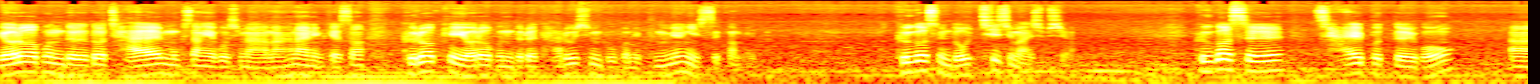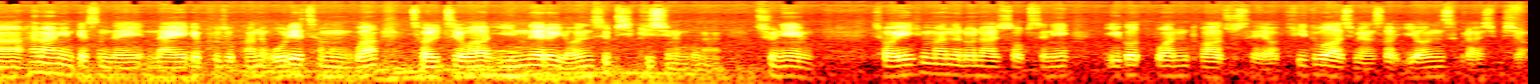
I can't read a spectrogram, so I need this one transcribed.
여러분들도 잘 묵상해 보시면 아마 하나님께서 그렇게 여러분들을 다루신 부분이 분명히 있을 겁니다. 그것을 놓치지 마십시오. 그것을 잘 붙들고 아, 하나님께서 내, 나에게 부족한 오래 참음과 절제와 인내를 연습시키시는구나. 주님, 저희 힘만으로는 할 수 없으니 이것 또한 도와주세요. 기도하시면서 연습을 하십시오.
